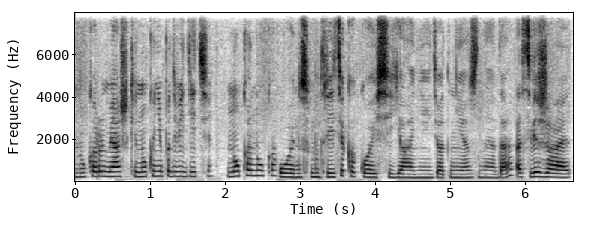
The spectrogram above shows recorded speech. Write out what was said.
Ну-ка, румяшки, ну-ка, не подведите. Ну-ка, ну-ка. Ой, ну смотрите, какое сияние идет нежное, да? Освежает.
